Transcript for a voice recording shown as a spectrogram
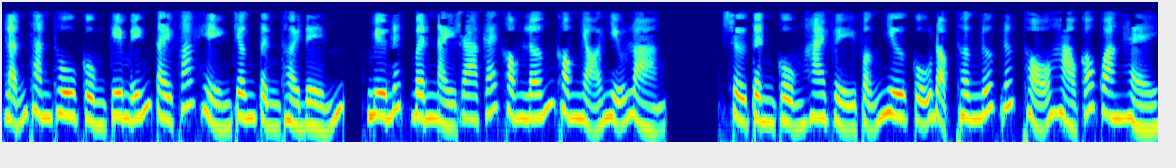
Lãnh Thanh Thu cùng Kim Yến Tây phát hiện chân tình thời điểm, Munich bên này ra cái không lớn không nhỏ nhiễu loạn. Sự tình cùng hai vị vẫn như cũ độc thân nước Đức thổ hào có quan hệ.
